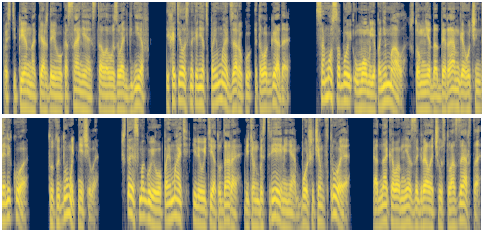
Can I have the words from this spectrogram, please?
Постепенно каждое его касание стало вызывать гнев, и хотелось, наконец, поймать за руку этого гада. Само собой, умом я понимал, что мне до Деранга очень далеко. Тут и думать нечего. Что я смогу его поймать или уйти от удара, ведь он быстрее меня, больше, чем втрое. Однако во мне заграло чувство азарта,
